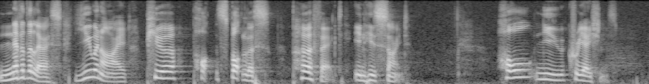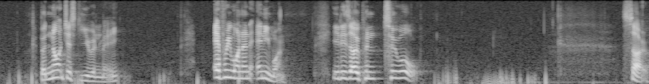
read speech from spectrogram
nevertheless, you and I, pure, spotless, perfect in His sight whole new creations. But not just you and me, everyone and anyone. It is open to all. So,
